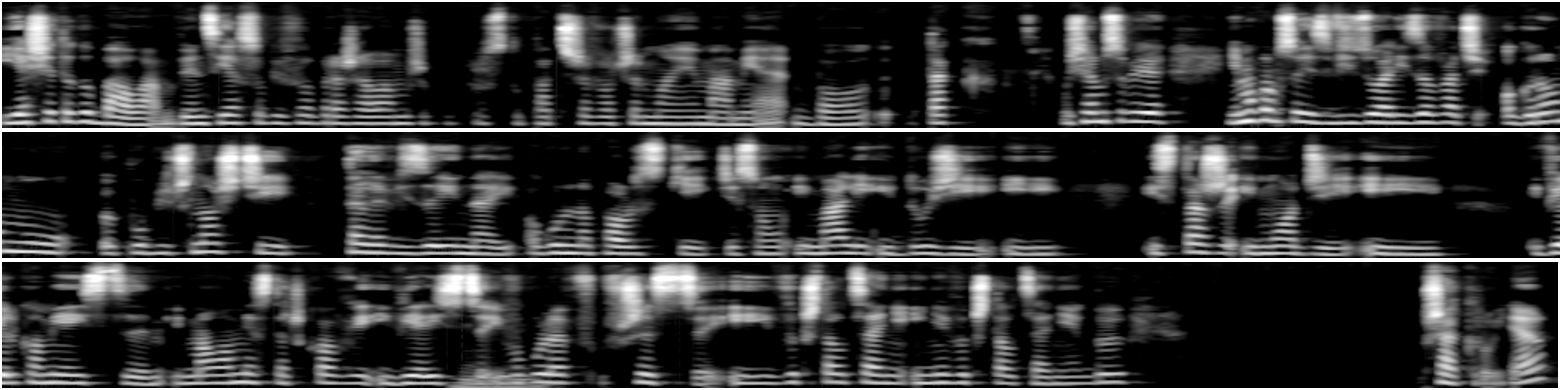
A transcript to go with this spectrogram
I ja się tego bałam, więc ja sobie wyobrażałam, że po prostu patrzę w oczy mojej mamie, bo tak musiałam sobie, nie mogłam sobie zwizualizować ogromu publiczności telewizyjnej, ogólnopolskiej, gdzie są i mali, i duzi, i, i starzy, i młodzi, i, i wielkomiejscy, i małomiasteczkowi, i wiejscy, mm. i w mhm. ogóle wszyscy, i wykształceni, i niewykształceni. Jakby przekrój, nie?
